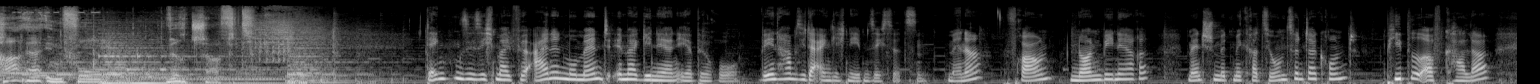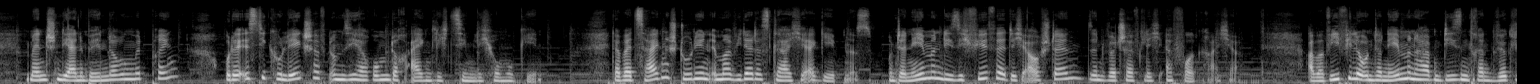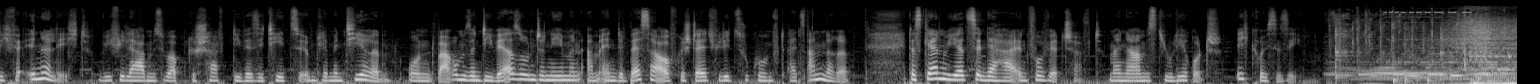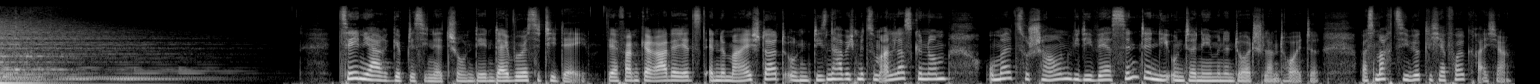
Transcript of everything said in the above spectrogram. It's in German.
HR Info Wirtschaft. Denken Sie sich mal für einen Moment imaginär in Ihr Büro. Wen haben Sie da eigentlich neben sich sitzen? Männer? Frauen? Non-binäre? Menschen mit Migrationshintergrund? People of Color? Menschen, die eine Behinderung mitbringen? Oder ist die Kollegschaft um Sie herum doch eigentlich ziemlich homogen? Dabei zeigen Studien immer wieder das gleiche Ergebnis. Unternehmen, die sich vielfältig aufstellen, sind wirtschaftlich erfolgreicher. Aber wie viele Unternehmen haben diesen Trend wirklich verinnerlicht? Wie viele haben es überhaupt geschafft, Diversität zu implementieren? Und warum sind diverse Unternehmen am Ende besser aufgestellt für die Zukunft als andere? Das kennen wir jetzt in der H-Info Wirtschaft. Mein Name ist Julie Rutsch. Ich grüße Sie. Zehn Jahre gibt es ihn jetzt schon, den Diversity Day. Der fand gerade jetzt Ende Mai statt und diesen habe ich mir zum Anlass genommen, um mal zu schauen, wie divers sind denn die Unternehmen in Deutschland heute? Was macht sie wirklich erfolgreicher?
